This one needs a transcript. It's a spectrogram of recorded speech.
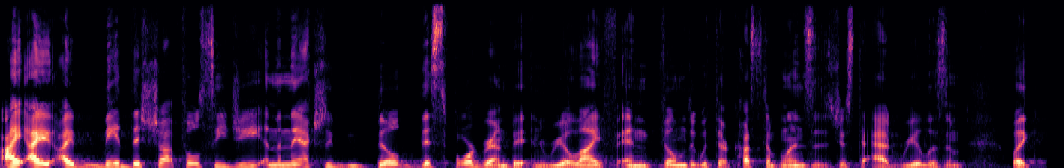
I, I, I, made this shot full CG, and then they actually built this foreground bit in real life and filmed it with their custom lenses just to add realism. Like,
